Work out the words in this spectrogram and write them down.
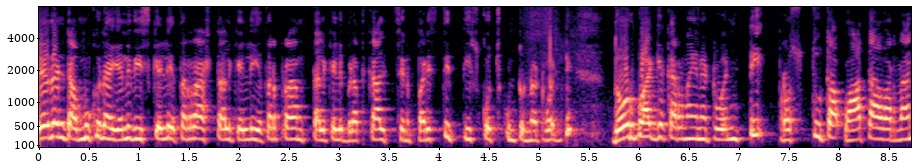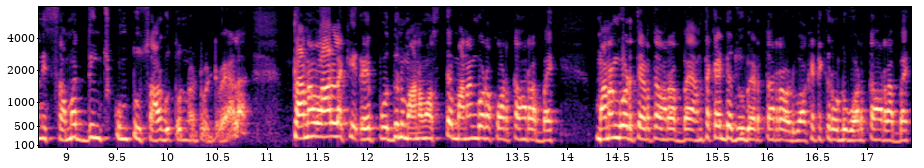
లేదంటే అమ్ముకుని అవన్నీ తీసుకెళ్ళి ఇతర రాష్ట్రాలకు వెళ్ళి ఇతర ప్రాంతాలకు వెళ్ళి బ్రతకాల్సిన పరిస్థితి తీసుకొచ్చుకుంటున్నటువంటి దౌర్భాగ్యకరమైనటువంటి ప్రస్తుత వాతావరణాన్ని సమర్థించుకుంటూ సాగుతున్నటువంటి వేళ తన వాళ్ళకి రేపు పొద్దున మనం వస్తే మనం కూడా కొడతాం రబ్బాయి మనం కూడా తిడతాం రబ్బాయి అంతకంటే చూపెడతాం రాడు ఒకటికి రెండు కొడతాం రబ్బాయి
